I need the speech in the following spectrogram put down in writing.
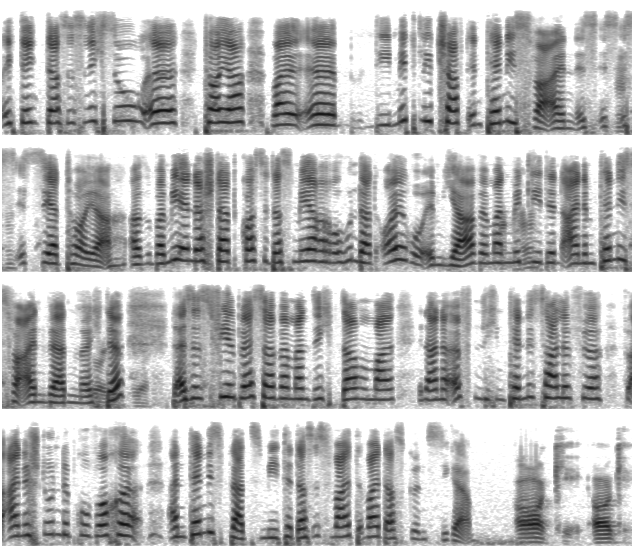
ich denke, das ist nicht so teuer, weil die Mitgliedschaft in Tennisvereinen ist, ist, ist, mhm. ist sehr teuer. Also bei mir in der Stadt kostet das mehrere hundert Euro im Jahr, wenn man Aha. Mitglied in einem Tennisverein werden möchte. So, ja. Da ist es viel besser, wenn man sich, sagen wir mal, in einer öffentlichen Tennishalle für, für eine Stunde pro Woche einen Tennisplatz mietet. Das ist weit, weitaus günstiger. Okay, okay.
